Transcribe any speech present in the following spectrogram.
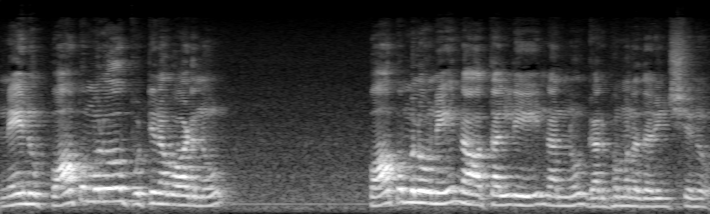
నేను పాపములో పుట్టినవాడును పాపములోనే నా తల్లి నన్ను గర్భమున ధరించెను.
